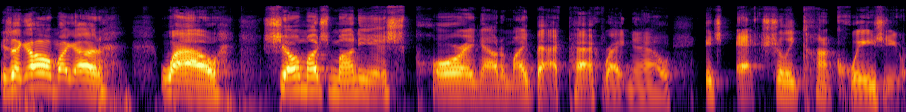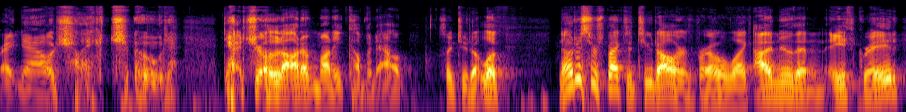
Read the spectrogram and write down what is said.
He's like, oh my God. Wow. So much money is pouring out of my backpack right now. It's actually kind of quasi right now. It's like, dude, that's a lot of money coming out. It's like two dollars. Look, no disrespect to two dollars, bro. Like I knew that in eighth grade,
